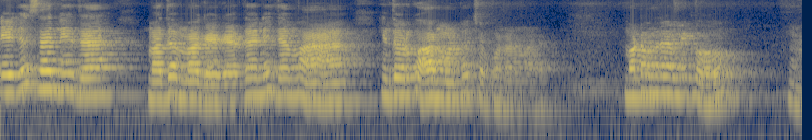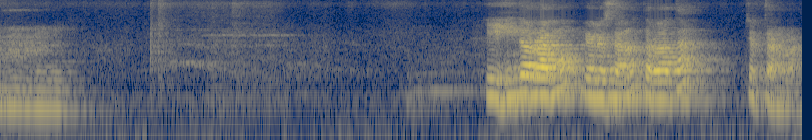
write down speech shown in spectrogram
నిగసనిద మద మగగదనిదమా ఇంతవరకు హార్మోన్తో చెప్పుకున్నాను అనమాట మొట్టమొదటిగా మీకు ఈ హిందో రాగం వివరిస్తాను తర్వాత చెప్తాను అనమాట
